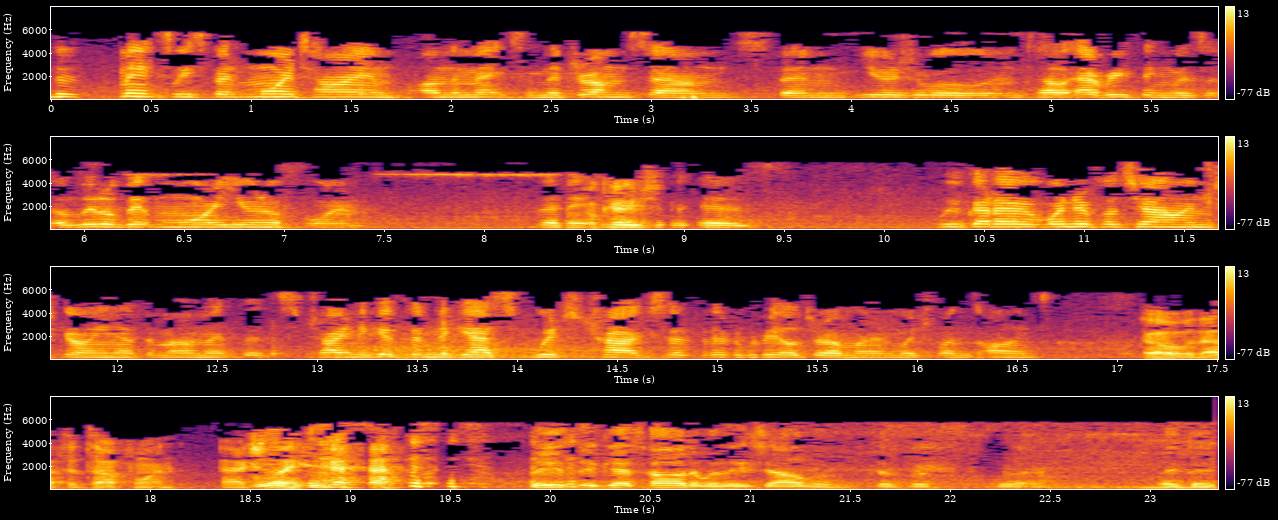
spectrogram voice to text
The mix, we spent more time on the mix and the drum sounds than usual until everything was a little bit more uniform than it Okay. usually is. We've got a wonderful challenge going at the moment that's trying to get them to guess which tracks are the real drummer and which ones aren't. Oh, that's a tough one, actually. These, it gets harder with each album because you know they, they,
